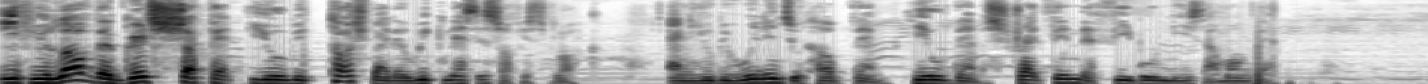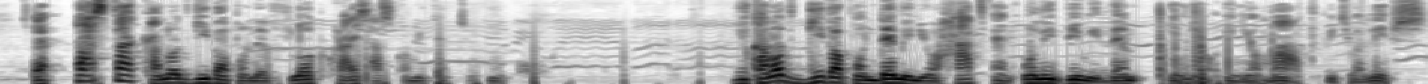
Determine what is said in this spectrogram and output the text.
If you love the great shepherd, you will be touched by the weaknesses of his flock and you'll be willing to help them, heal them, strengthen the feeble knees among them. A pastor cannot give up on the flock Christ has committed to him. You cannot give up on them in your heart and only be with them in your in your mouth with your lips.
